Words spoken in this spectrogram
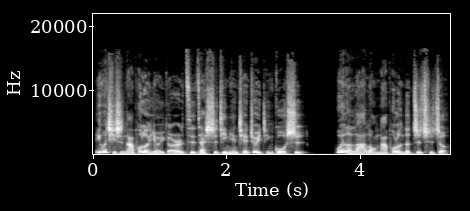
因为其实拿破仑有一个儿子，在十几年前就已经过世。为了拉拢拿破仑的支持者，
